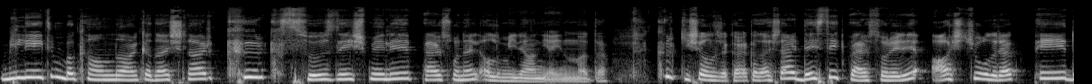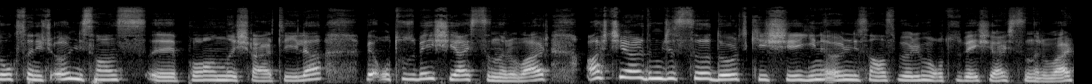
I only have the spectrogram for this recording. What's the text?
Milli Eğitim Bakanlığı arkadaşlar 40 sözleşmeli personel alım ilanı yayınladı. 40 kişi alacak arkadaşlar. Destek personeli aşçı olarak P93 ön lisans e, puanlı şartıyla ve 35 yaş sınırı var. Aşçı yardımcısı 4 kişi yine ön lisans bölümü 35 yaş sınırı var.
